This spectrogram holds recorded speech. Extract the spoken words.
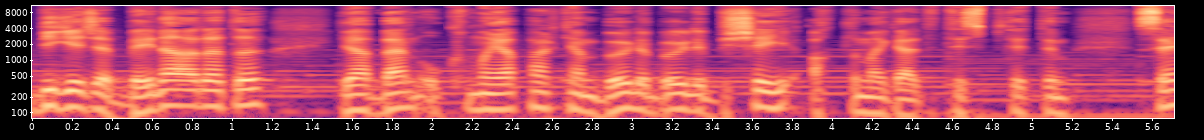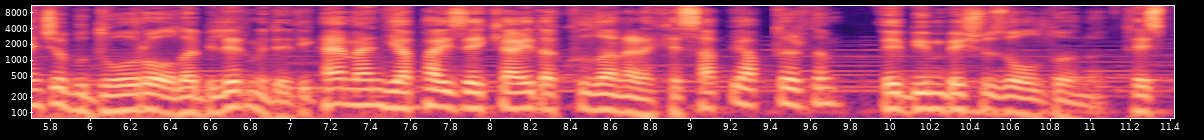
Bir gece beni aradı. Ya ben okuma yaparken böyle böyle bir şey aklıma geldi tespit ettim. Sence bu doğru olabilir mi dedik. Hemen yapay zekayı da kullanarak hesap yaptırdım ve 1500 olduğunu tespit,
